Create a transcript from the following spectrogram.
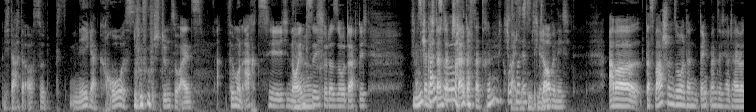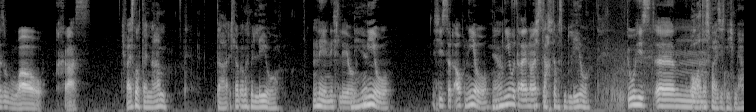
Und ich dachte auch so, mega groß. Bestimmt so 1,85, 90 oder so, dachte ich. Ich weiß Nicht ganz, stand, da- stand das da drin, wie groß man ist? ich mehr. glaube nicht. Aber das war schon so und dann denkt man sich halt teilweise, wow, krass. Ich weiß noch deinen Namen. Da, ich glaube irgendwas mit Leo. Nee, nicht Leo. Nee? Nio. Ich hieß dort auch Nio. Ja? Nio 93. Ich dachte was mit Leo. du hießt, ähm, Oh, das weiß ich nicht mehr.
